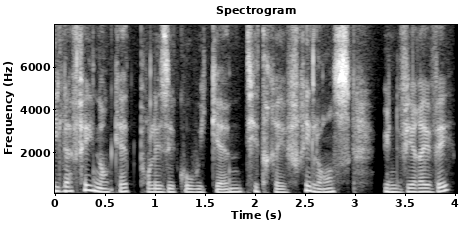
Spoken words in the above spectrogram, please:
Il a fait une enquête pour les Échos Week-end titrée Freelance, une vie rêvée.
